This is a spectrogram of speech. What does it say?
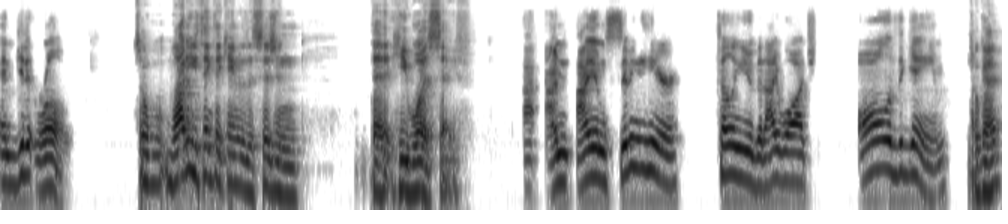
and get it wrong. So why do you think they came to the decision that he was safe? I, I'm I am sitting here telling you that I watched all of the game, Okay.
